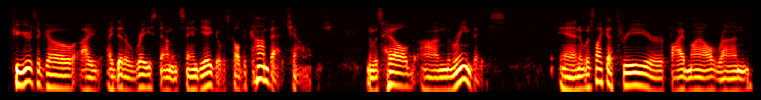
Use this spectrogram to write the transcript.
A few years ago, I, I did a race down in San Diego. It was called the Combat Challenge, and it was held on the Marine base. And it was like a three or five mile run,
